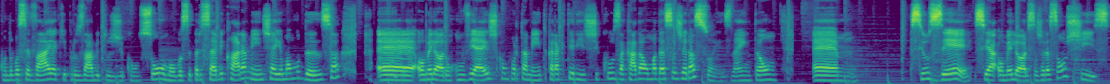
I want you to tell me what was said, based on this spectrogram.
Quando você vai aqui para os hábitos de consumo, você percebe claramente aí uma mudança, é, ou melhor, um, um, viés de comportamento característicos a cada uma dessas gerações, né? Então, é, se o Z, se a, ou melhor, se a geração X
